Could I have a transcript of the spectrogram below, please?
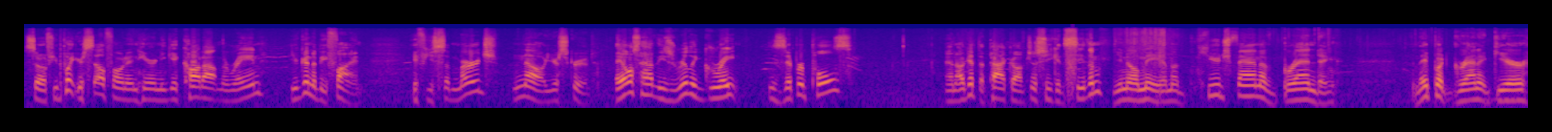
So if you put your cell phone in here and you get caught out in the rain, you're going to be fine. If you submerge, no, you're screwed. They also have these really great zipper pulls and I'll get the pack off just so you can see them. You know me, I'm a huge fan of branding. And they put Granite Gear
